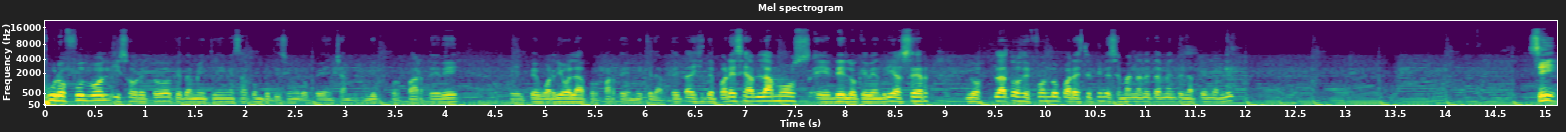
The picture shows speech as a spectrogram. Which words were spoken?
puro fútbol y sobre todo que también tienen esa competición europea en Champions League por parte de el P. Guardiola por parte de Mikel Arteta. Y si te parece, hablamos eh, de lo que vendría a ser los platos de fondo para este fin de semana netamente en la Premier League. Sí,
